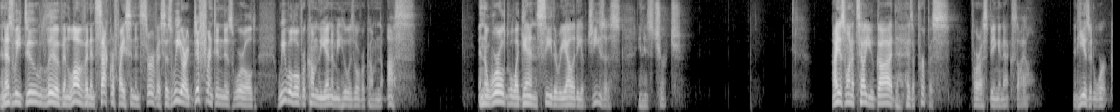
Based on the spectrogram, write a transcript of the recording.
and as we do live and love and in sacrifice and in service, as we are different in this world, we will overcome the enemy who has overcome us. And the world will again see the reality of Jesus in his church. I just want to tell you, God has a purpose for us being in exile, and He is at work.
